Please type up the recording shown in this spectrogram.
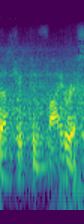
subject to virus.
